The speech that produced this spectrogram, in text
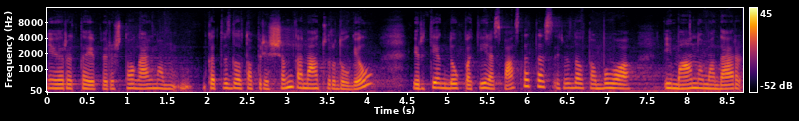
ir taip, ir iš to galima, kad vis dėlto prieš šimtą metų ir daugiau ir tiek daug patyręs pastatas ir vis dėlto buvo įmanoma dar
